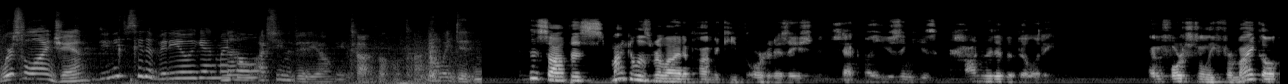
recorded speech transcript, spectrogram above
Where's the line, Jan? Do you need to see the video again, Michael? No, I've seen the video. He talked the whole time. No, I didn't. In this office, Michael is relied upon to keep the organization in check by using his cognitive ability. Unfortunately for Michael,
